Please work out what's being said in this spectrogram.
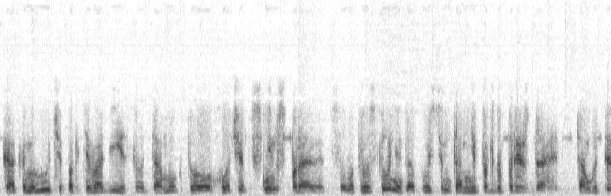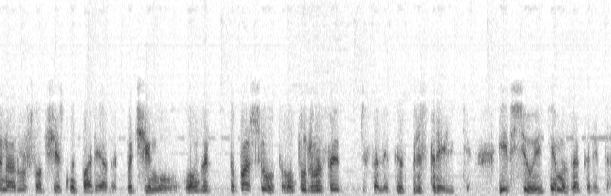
как ему лучше противодействовать тому, кто хочет с ним справиться. Вот в Эстонии, допустим, там не предупреждает. Там говорит, ты нарушил общественный порядок. Почему? Он говорит, да пошел ты. Он тут же выставит пистолет, ты пристрелите. И все, и тема закрыта.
